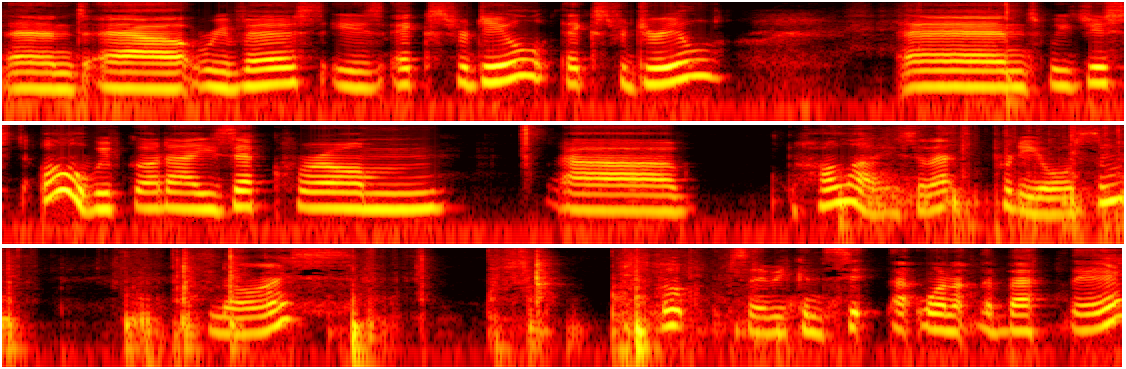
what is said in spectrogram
And our reverse is Excadrill, extra drill. And we just, oh, we've got a Zekrom uh, holo. So that's pretty awesome. Nice. Oop, so we can sit that one at the back there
